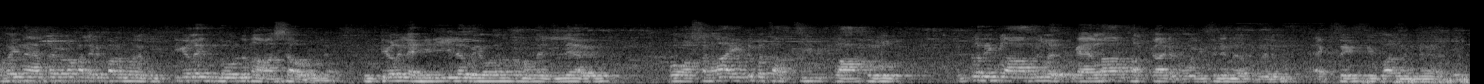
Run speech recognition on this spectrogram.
അപ്പോൾ ഈ നേരത്തെ ഇവിടെ പലരും പറഞ്ഞ പോലെ കുട്ടികൾ എന്തുകൊണ്ട് നാശാവില്ല കുട്ടികൾ ലഹരിയിലെ ഉപയോഗം നമ്മൾ നമ്മളെല്ലാവരും ഇപ്പൊ വർഷങ്ങളായിട്ട് ഇപ്പൊ ചർച്ചയും ക്ലാസ്സുകളും ഇത്രയധികം ക്ലാസ്സുകൾ കേരള സർക്കാർ പോലീസിന്റെ നേതൃത്വത്തിലും എക്സൈസ് ഡിപ്പാർട്ട്മെന്റിന്റെ നേതൃത്വത്തിലും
